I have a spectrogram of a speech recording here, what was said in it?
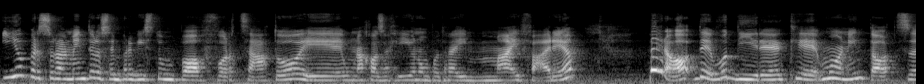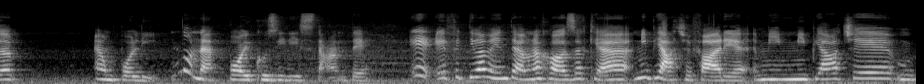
Io personalmente l'ho sempre visto un po' forzato e una cosa che io non potrei mai fare, però devo dire che Morning Thoughts è un po' lì, non è poi così distante e effettivamente è una cosa che mi piace fare, mi, mi piace mm,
